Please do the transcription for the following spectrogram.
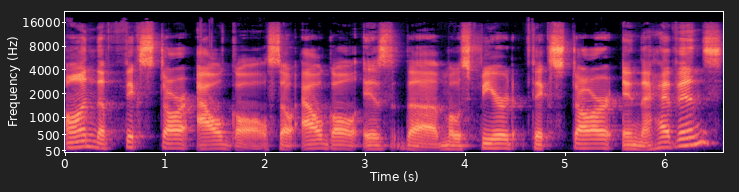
on the fixed star Algol. So Algol is the most feared fixed star in the heavens.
